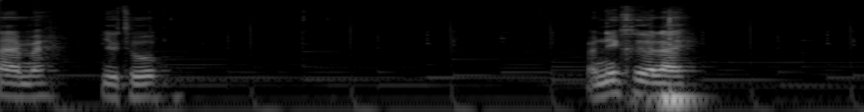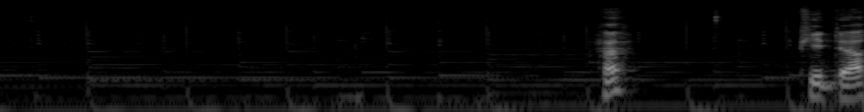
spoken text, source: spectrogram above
ด้ไหม YouTube อันนี้คืออะไร ฮะ ผิดเหรอ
